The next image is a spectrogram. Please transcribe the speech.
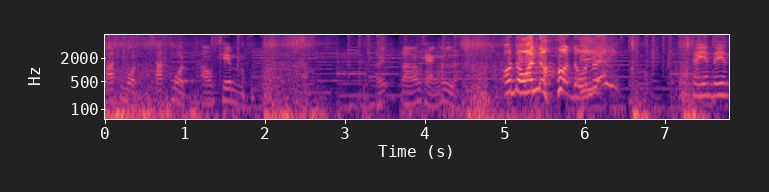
ซัดหมด ซัดหมด เอาเข้ม เฮ้ยพลังน้ำแข็งมันเหรอโอ้โดน โอ้โดนด้วยใจเย็นใจเย็น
